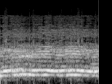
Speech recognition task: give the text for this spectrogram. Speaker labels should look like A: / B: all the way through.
A: Yeah.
